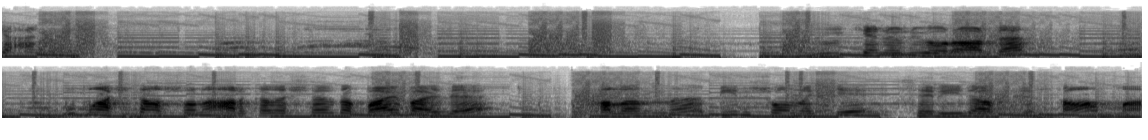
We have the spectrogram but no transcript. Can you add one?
Liu Kang ölüyor Arden. Bu maçtan sonra arkadaşlar da bay bay de kalanını bir sonraki seride atacağız tamam mı?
